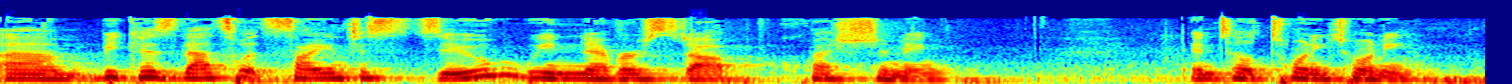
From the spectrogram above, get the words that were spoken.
Um, because that's what scientists do. We never stop questioning until 2020.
